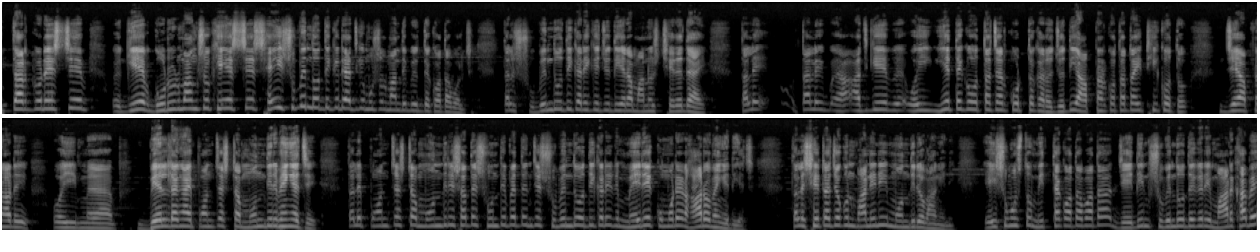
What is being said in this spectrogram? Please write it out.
ইফতার করে এসছে, গিয়ে গরুর মাংস খেয়ে এসছে, সেই শুভেন্দু অধিকারী আজকে মুসলমানদের বিরুদ্ধে কথা বলছে। তাহলে শুভেন্দু অধিকারীকে যদি এরা মানুষ ছেড়ে দেয়, তাহলে তাহলে আজকে ওই ইয়ে থেকে অত্যাচার করতো কেন? যদি আপনার কথাটাই ঠিক হতো যে আপনার ওই বেলডাঙ্গায় পঞ্চাশটা মন্দির ভেঙেছে, তাহলে পঞ্চাশটা মন্দিরের সাথে শুনতে পেতেন যে শুভেন্দু অধিকারীর মেরে কোমরের হাড়ও ভেঙে দিয়েছে। তাহলে সেটা যখন ভাঙেনি মন্দিরও ভাঙেনি। এই সমস্ত মিথ্যা কথাবার্তা যেদিন শুভেন্দু অধিকারী মার খাবে,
